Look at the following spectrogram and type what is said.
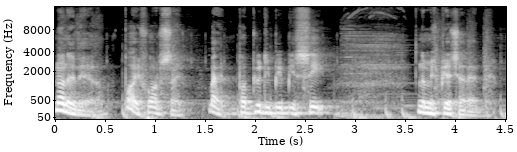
Non è vero. Poi forse, beh, un po' più di BBC non mi spiacerebbe.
